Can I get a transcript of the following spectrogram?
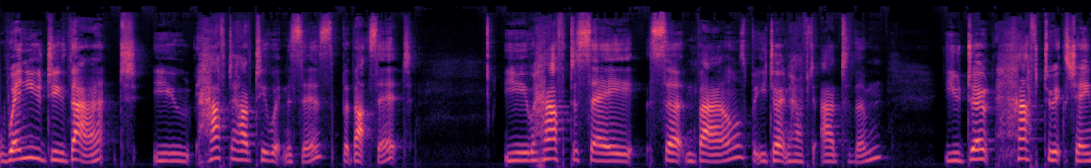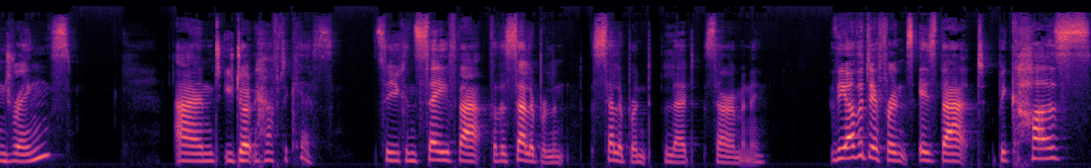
When you do that, you have to have two witnesses, but that's it. You have to say certain vows, but you don't have to add to them. You don't have to exchange rings, and you don't have to kiss. So you can save that for the celebrant celebrant led ceremony. The other difference is that because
